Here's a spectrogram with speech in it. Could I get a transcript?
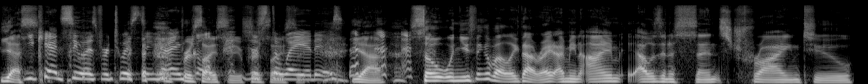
Yes. You can't sue us for twisting your ankle. Precisely, just the way it is. yeah. So when you think about it like that, right? I mean, I'm, I was in a sense trying to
